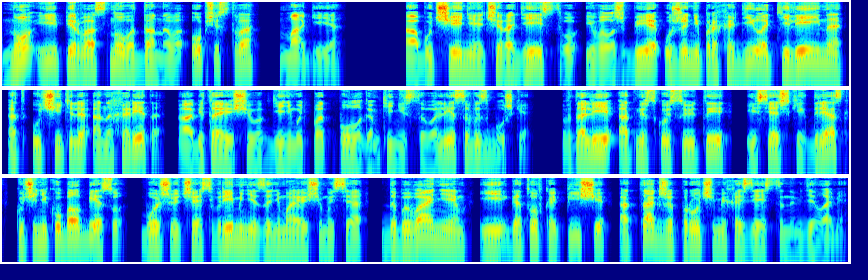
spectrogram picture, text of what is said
но и первооснова данного общества – магия. А обучение чародейству и волжбе уже не проходило келейно от учителя Анахарета, а обитающего где-нибудь под пологом тенистого леса в избушке. Вдали от мирской суеты и всяческих дрязг к ученику-балбесу, большую часть времени занимающемуся добыванием и готовкой пищи, а также прочими хозяйственными делами.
